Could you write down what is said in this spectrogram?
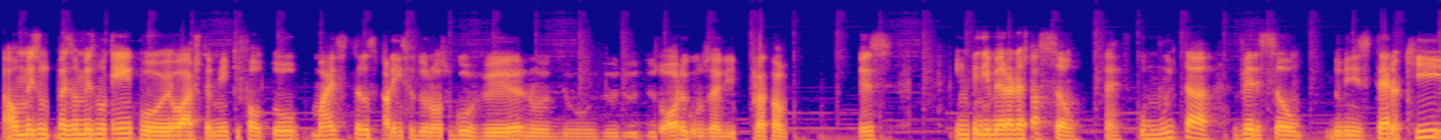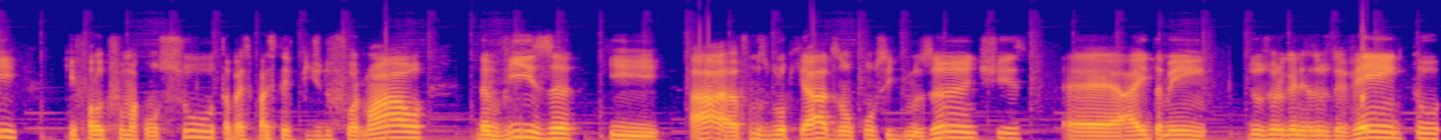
Ao mesmo, mas ao mesmo tempo, eu acho também que faltou mais transparência do nosso governo, do, do, dos órgãos ali, para talvez entender melhor a situação. Né? Ficou muita versão do Ministério aqui, que falou que foi uma consulta, mas parece ter pedido formal, da Anvisa, que ah, fomos bloqueados, não conseguimos antes, é, aí também dos organizadores do evento.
